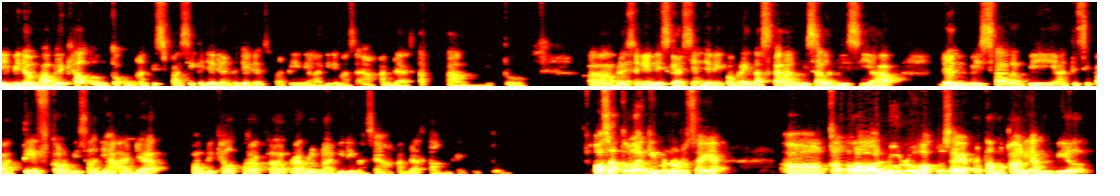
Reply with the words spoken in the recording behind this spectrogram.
di bidang public health untuk mengantisipasi kejadian-kejadian seperti ini lagi di masa yang akan datang gitu. Uh, blessing in disguise-nya jadi pemerintah sekarang bisa lebih siap dan bisa lebih antisipatif kalau misalnya ada public health problem lagi di masa yang akan datang kayak gitu. Oh satu lagi menurut saya uh, kalau dulu waktu saya pertama kali ambil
